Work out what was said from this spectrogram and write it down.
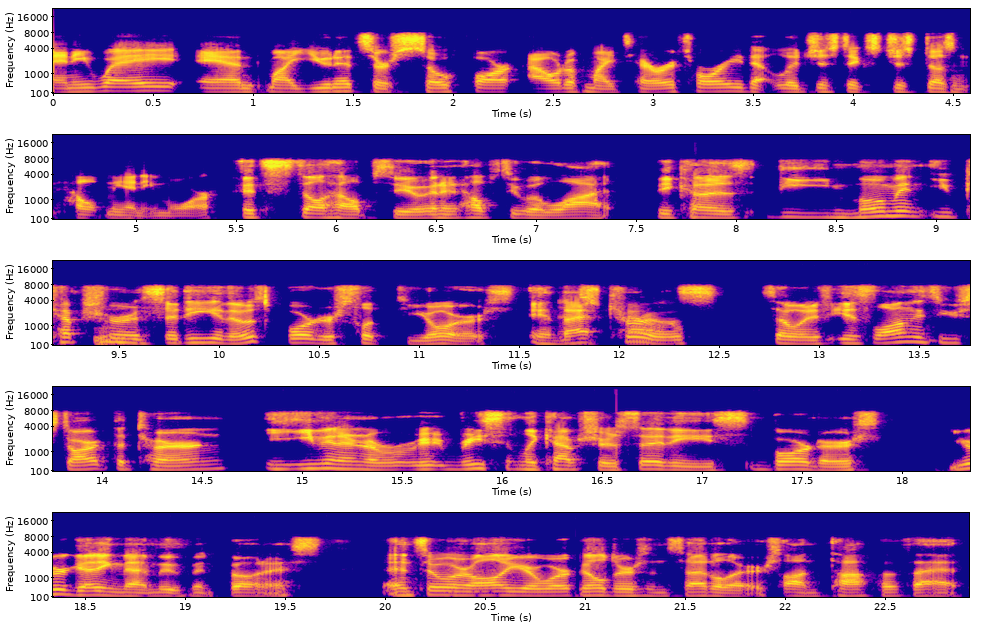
anyway, and my units are so far out of my territory that logistics just doesn't help me anymore. It still helps you, and it helps you a lot because the moment you capture a mm-hmm. city, those borders flip to yours, and That's that true. So if as long as you start the turn, even in a re- recently captured city's borders, you're getting that movement bonus, and so are all your work builders and settlers on top of that.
